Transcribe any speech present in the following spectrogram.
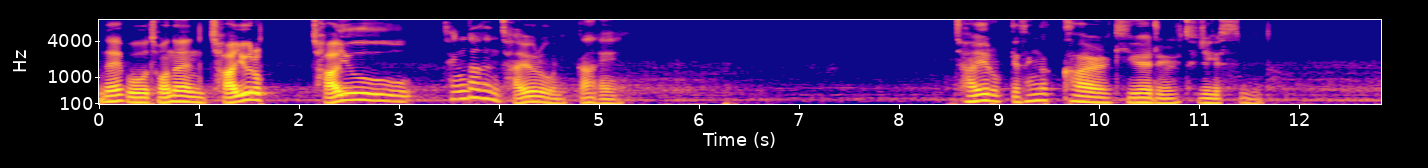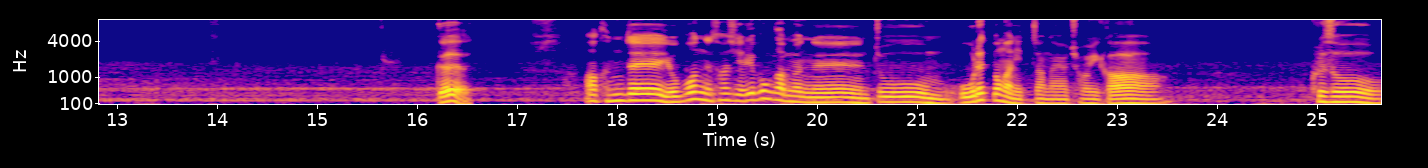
네, 뭐 저는 자유롭 자유 생각은 자유로우니까 예. 자유롭게 생각할 기회를 드리겠습니다. 끝. 아, 근데 요번에 사실 일본 가면은 좀 오랫동안 있잖아요, 저희가. 그래서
